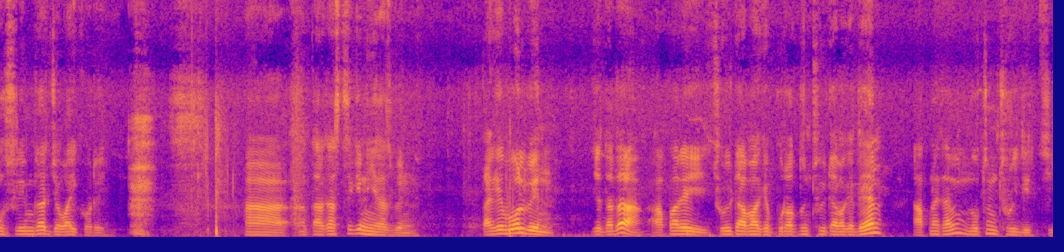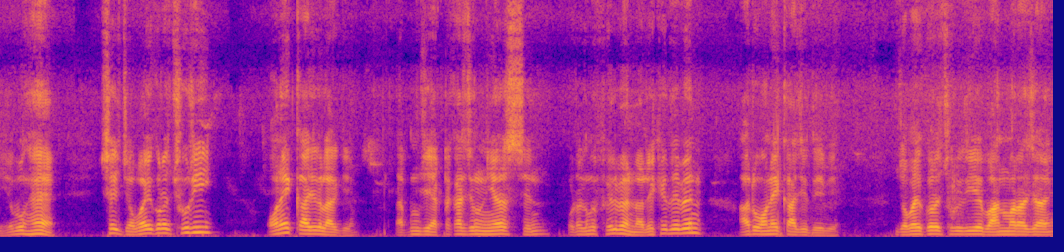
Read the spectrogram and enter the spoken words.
মুসলিমরা জবাই করে তার কাছ থেকে নিয়ে আসবেন। তাকে বলবেন যে, দাদা, আপনার এই ছুরিটা আমাকে, পুরাতন ছুরিটা আমাকে দেন, আপনাকে আমি নতুন ছুরি দিচ্ছি। এবং হ্যাঁ সেই জবাই করা ছুরি অনেক কাজে লাগে। আপনি যে একটা কাজ জন্য নিয়ে আসছেন, ওটা কিন্তু ফেলবেন না, রেখে দেবেন, আরও অনেক কাজে দেবে। জবাই করা ছুরি দিয়ে বান মারা যায়,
